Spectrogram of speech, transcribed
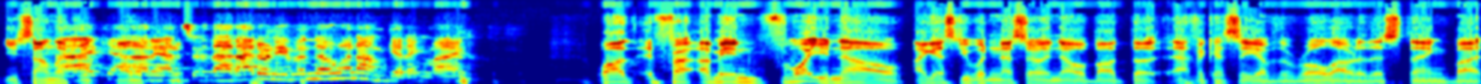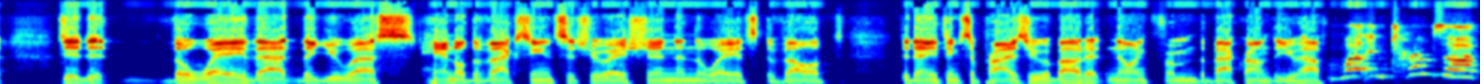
You sound like I cannot answer that. I don't even know when I'm getting mine. Well, if, uh, I mean, from what you know, I guess you wouldn't necessarily know about the efficacy of the rollout of this thing, but did it the way that the U.S. handled the vaccine situation and the way it's developed? Did anything surprise you about it, knowing from the background that you have? Well, in terms of,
